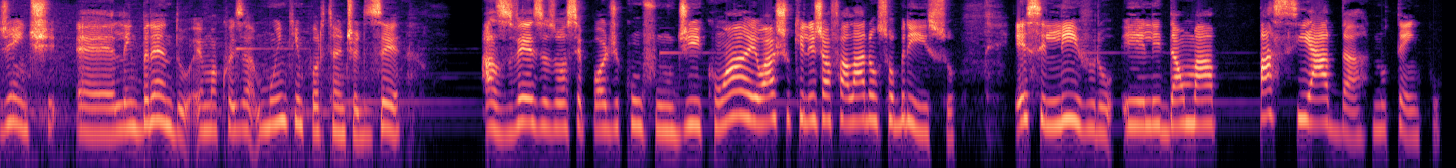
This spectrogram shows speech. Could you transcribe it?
Gente, é, lembrando, é uma coisa muito importante a dizer. Às vezes você pode confundir com, ah, eu acho que eles já falaram sobre isso. Esse livro, ele dá uma passeada no tempo.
